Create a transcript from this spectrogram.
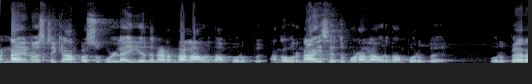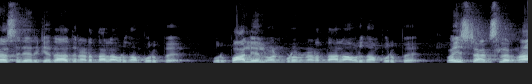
அண்ணா யூனிவர்சிட்டி கேம்பஸுக்குள்ள எது நடந்தாலும் அவர் தான் பொறுப்பு. அங்க ஒரு நாய் செத்து போனாலும் அவர் தான் பொறுப்பு. ஒரு பேராசிரியருக்கு ஏதாவது நடந்தாலும் அவர் தான் பொறுப்பு. ஒரு பாலியல் வன்புணர்வு நடந்தாலும் அவர் தான் பொறுப்பு. வைஸ் சான்சலர்னா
